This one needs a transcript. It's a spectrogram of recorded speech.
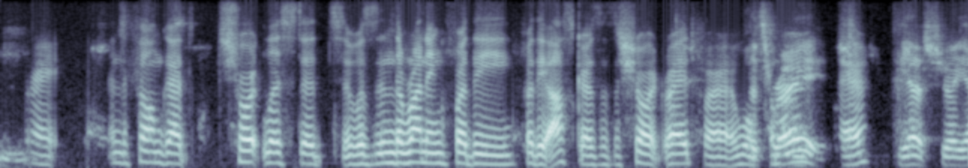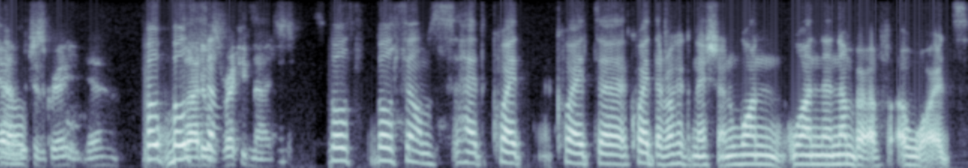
Mhm. Right. And the film got shortlisted. It was in the running for the for the Oscars as a short, right? For wo- That's right. There. Yeah, sure. Yeah, So- which is great. Yeah, Both both glad it was recognized. both both films had quite quite uh, quite the recognition. Won won a number of awards.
